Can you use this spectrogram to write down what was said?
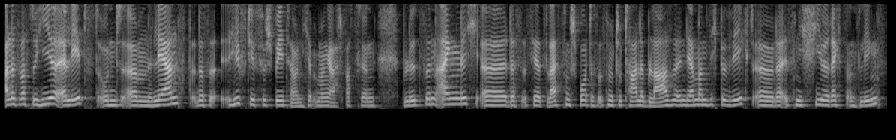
alles, was du hier erlebst und ähm, lernst, das hilft dir für später. Und ich habe immer gedacht, was für ein Blödsinn eigentlich. Äh, das ist jetzt Leistungssport, das ist eine totale Blase, in der man sich bewegt. Äh, da ist nicht viel rechts und links.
